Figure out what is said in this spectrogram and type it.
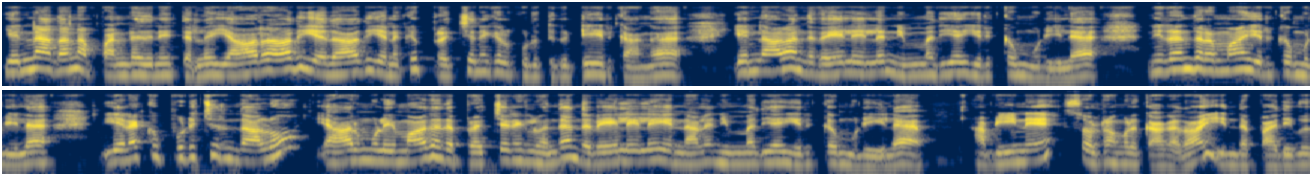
என்ன தான் நான் பண்ணுறதுனே தெரில யாராவது ஏதாவது எனக்கு பிரச்சனைகள் கொடுத்துக்கிட்டே இருக்காங்க. என்னால் அந்த வேலையில் நிம்மதியாக இருக்க முடியல. நிரந்தரமாக இருக்க முடியல. எனக்கு பிடிச்சிருந்தாலும் யார் மூலயமாவது அந்த பிரச்சனைகள் வந்து அந்த வேலையில் என்னால் நிம்மதியாக இருக்க முடியல. அப்படின்னு சொல்கிறவங்களுக்காக தான் இந்த பதிவு.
